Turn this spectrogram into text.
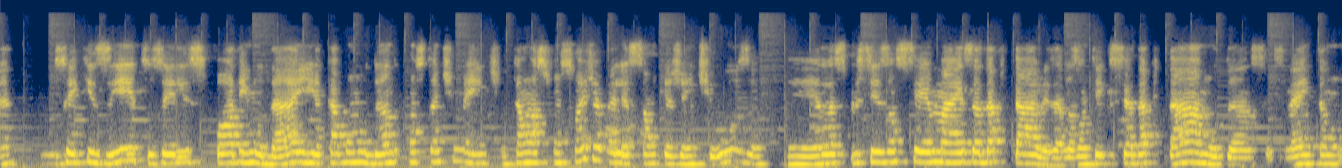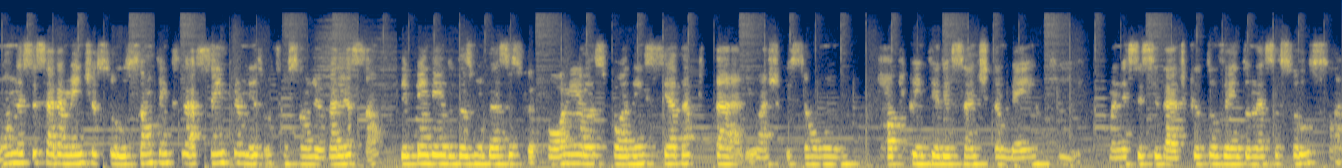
né? Os requisitos eles podem mudar e acabam mudando constantemente. Então, as funções de avaliação que a gente usa, eh, elas precisam ser mais adaptáveis, elas vão ter que se adaptar a mudanças, né? Então, não necessariamente a solução tem que dar sempre a mesma função de avaliação. Dependendo das mudanças que ocorrem, elas podem se adaptar. Eu acho que isso é um tópico interessante também, que uma necessidade que eu estou vendo nessa solução.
